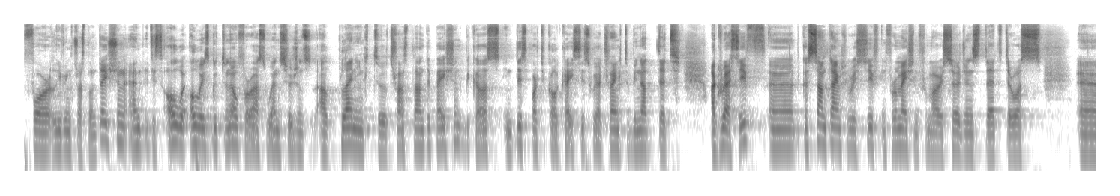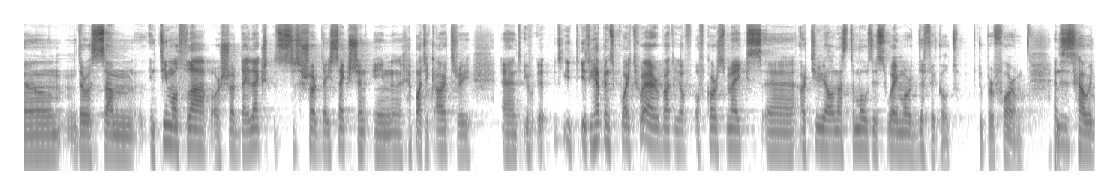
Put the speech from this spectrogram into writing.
for living transplantation. And it is always, always good to know for us when surgeons are planning to transplant the patient, because in this particular cases, we are trying to be not that aggressive, uh, because sometimes we receive information from our surgeons that there was um, there was some intimal flap or short, short, dissection in hepatic artery, and it, it, it happens quite rare, but it of, of course makes uh, arterial anastomosis way more difficult. to perform. And this is how we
